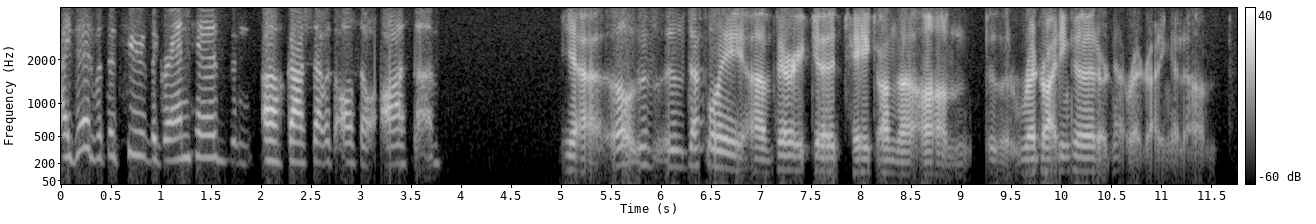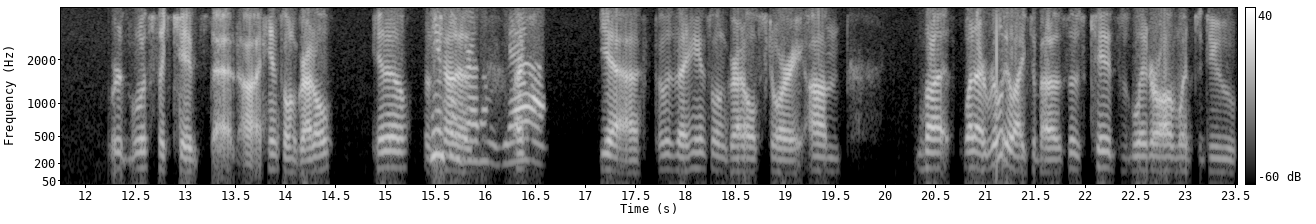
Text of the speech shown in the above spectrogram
I did with the two the grandkids and oh gosh, that was also awesome. Yeah, well, this is definitely a very good take on the um the Red Riding Hood or not Red Riding Hood. Um, what's the kids that uh Hansel and Gretel? You know, Hansel and Gretel. Yeah. A, yeah, it was a Hansel and Gretel story. Um, but what I really liked about it is those kids later on went to do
